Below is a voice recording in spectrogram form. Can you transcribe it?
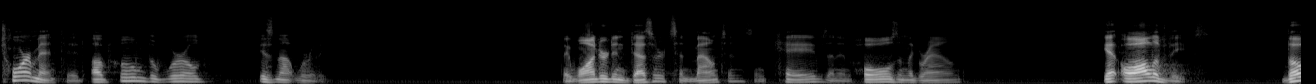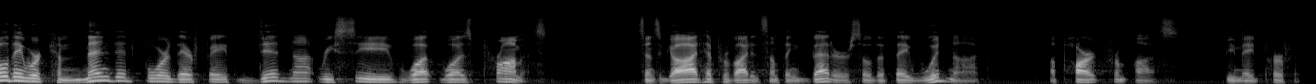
tormented, of whom the world is not worthy. They wandered in deserts and mountains and caves and in holes in the ground. Yet all of these, though they were commended for their faith, did not receive what was promised since God had provided something better so that they would not, apart from us, be made perfect.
